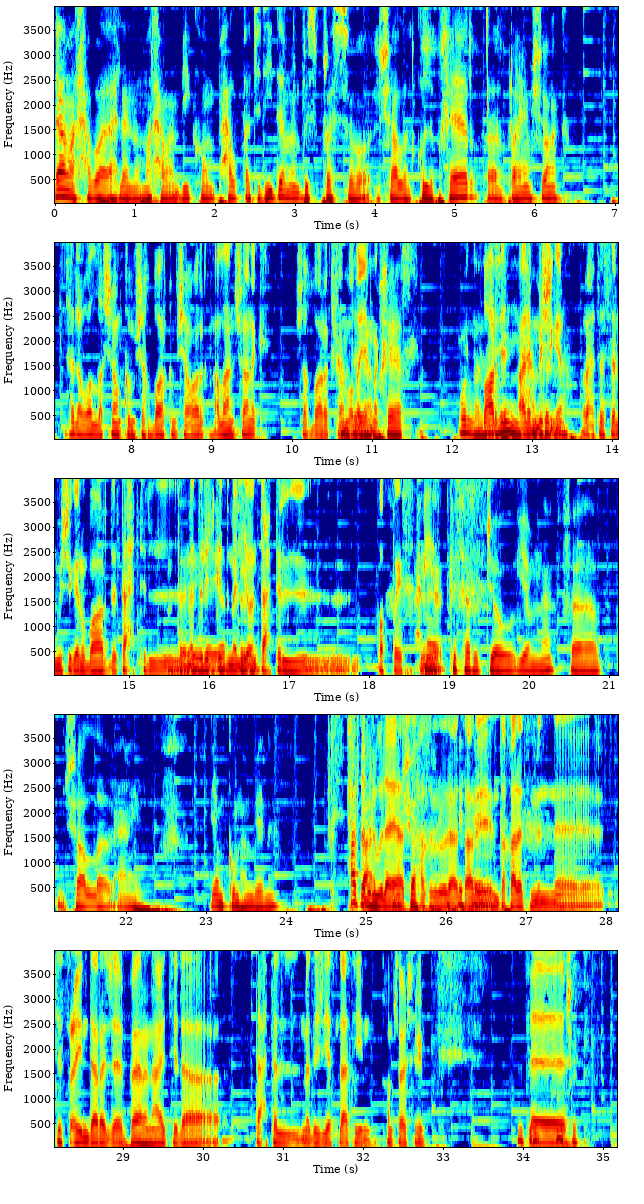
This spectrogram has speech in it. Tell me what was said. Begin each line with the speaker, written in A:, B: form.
A: يا مرحبا أهلا ومرحبا بكم بحلقة جديدة من بسبريسو إن شاء الله الكل بخير. آه، إبراهيم شلونك؟
B: هلا والله شلونكم؟ شو أخباركم؟ شو احوالكم الله شلونك؟ شو أخبارك؟ شلون وضع
A: بخير. والله
B: باردة أنا
A: لله.
B: رحت اسال ميشيغان وباردة تحت ال-
A: ده
B: ما أدري قد. مليون تحت البطيخ مية.
A: كسر الجو يمنا فإن شاء الله يعني يمكم هم بينا.
B: حسب الولايات. حسب الولايات أنا انتقلت من آه، 90 درجة Fahrenheit إلى تحت ال- ما أدري قد 30 25 آه.
A: صوتك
